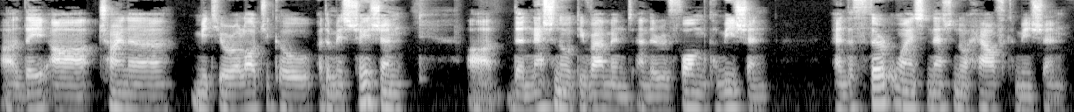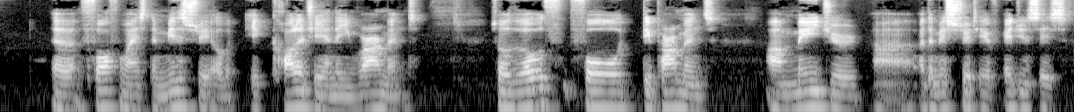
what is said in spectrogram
Uh, they are China Meteorological Administration, uh, the National Development and the Reform Commission, and the third one is National Health Commission. The fourth one is the Ministry of Ecology and the Environment. So those four departments are major uh, administrative agencies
